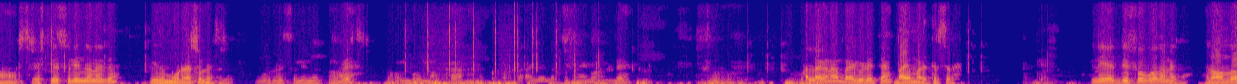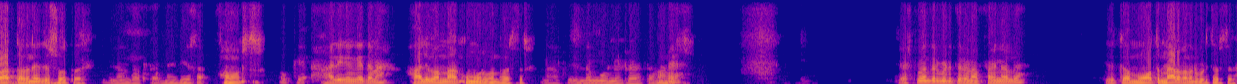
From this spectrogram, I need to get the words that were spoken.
ಹ್ಞೂ ಸರ್. ಎಷ್ಟನೇ ಸುಲಿಂದ ಅಣ್ಣ ಇದು? ಇದು ಮೂರನೇ ಸೊಲಿನ ಸರ್ ಮೂರನೇ ಸೊಲ್ಲಿನ ಐತೆ ನೋಡ್ರಿ. ಕೊಂಬು ಮಕ್ಕ ಕಾಲೆಲ್ಲ ಚೆನ್ನಾಗಿ ನೋಡಿ ಅಲ್ಲಗಣ ಬಾಯಿ ಬಿಡೈತೆ ಬಾಯಿ ಮಾಡೈತ್ರಿ ಸರ್. ಇನ್ನು ಎಷ್ಟು ದಿವಸ ಹೋಗ್ಬೋದಣ್ಣ ಇದು? ಇನ್ನೊಂದು ಹತ್ತು ಹದಿನೈದು ದಿವಸ ರೀ. ಇನ್ನೊಂದು ಹತ್ತು ಹದಿನೈದು ದಿವಸ? ಹ್ಞೂ ಸರ್. ಓಕೆ ಹಾಲಿಗೆ ಹೆಂಗೈತಣ್ಣ ಹಾಲಿಗೆ ಒಂದು ನಾಲ್ಕು ಮೂರು ಬಂದವ ಸರ್. ನಾಲ್ಕರಿಂದ ಮೂರು ಲೀಟರ್ ಆಯ್ತಾ ನೋಡಿ. ಎಷ್ಟು ಬಂದ್ರೆ ಬಿಡ್ತೀರಣ್ಣ ಫೈನಲ್ ಇದಕ್ಕೆ ಮೂವತ್ತರ ಮೇಲೆ ಬಂದ್ರೆ ಬಿಡ್ತೇವೆ ಸರ್.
